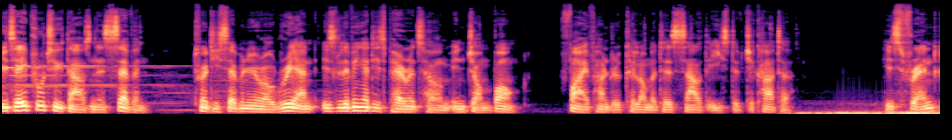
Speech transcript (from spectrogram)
It's April 2007. 27 year old Rian is living at his parents' home in Jombang, 500 kilometers southeast of Jakarta. His friend,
